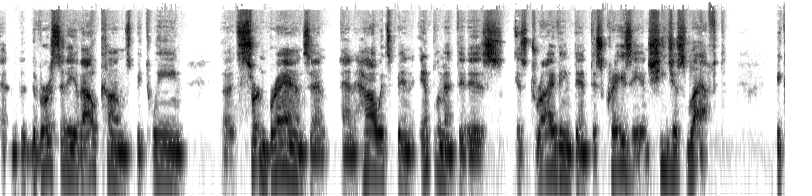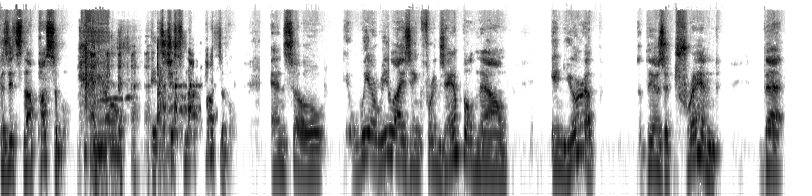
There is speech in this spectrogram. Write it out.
and the diversity of outcomes between uh, certain brands and and how it's been implemented is is driving dentists crazy and she just left because it's not possible you know? It's just not possible. And so we are realizing for example now in europe there's a trend that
